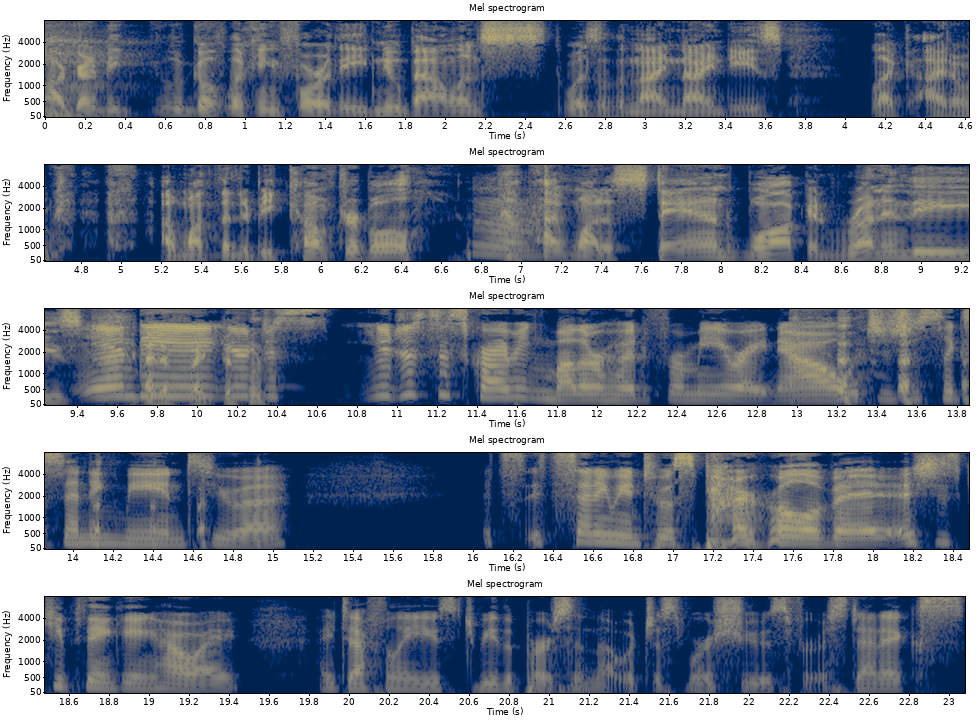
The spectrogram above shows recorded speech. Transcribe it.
are going to be go, looking for the new balance was it the 990s like i don't i want them to be comfortable. Hmm. I want to stand walk and run in these. Andy, and if I do you're just you're just describing motherhood for me right now, which is just like sending me into a it's it's sending me into a spiral a bit. I just keep thinking how I I definitely used to be the person that would just wear shoes for aesthetics.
